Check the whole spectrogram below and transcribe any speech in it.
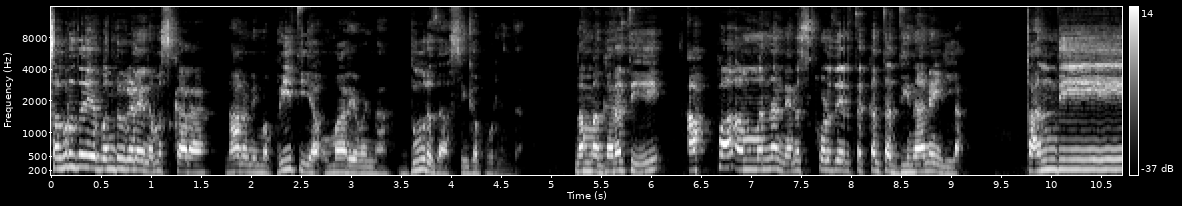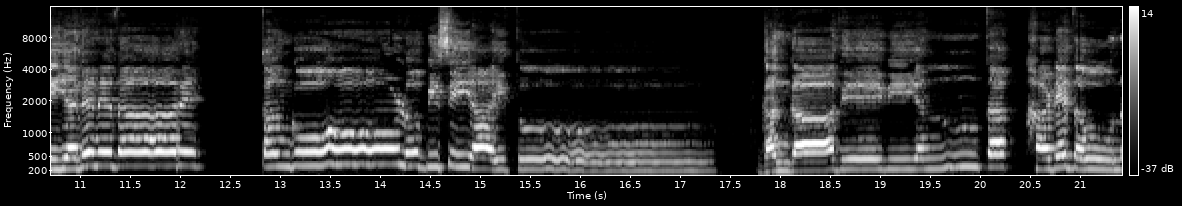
ಸಹೃದಯ ಬಂಧುಗಳೇ, ನಮಸ್ಕಾರ. ನಾನು ನಿಮ್ಮ ಪ್ರೀತಿಯ ಉಮಾರ್ಯವಣ್ಣ, ದೂರದ ಸಿಂಗಪೂರ್ನಿಂದ. ನಮ್ಮ ಗರತಿ ಅಪ್ಪ, ಅಮ್ಮನ್ನ ನೆನೆಸ್ಕೊಳ್ಳದೆ ಇರತಕ್ಕಂಥ ದಿನಾನೇ ಇಲ್ಲ. ತಂದೀಯ ನೆನೆದಾರೆ ತಂಗೋಳು ಬಿಸಿಯಾಯಿತು. ಗಂಗಾದೇವಿಯಂತ ಹಡೆದೌನ?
